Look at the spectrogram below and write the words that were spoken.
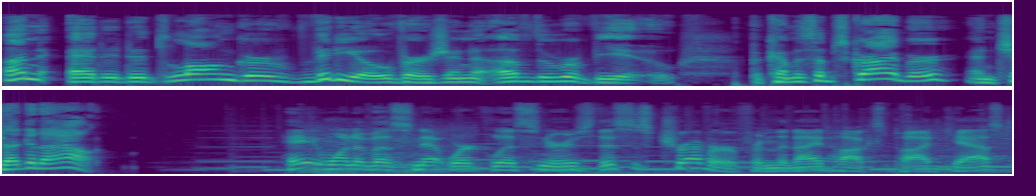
unedited, longer video version of the review. Become a subscriber and check it out. Hey, One of Us Network listeners, this is Trevor from the Nighthawks podcast,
